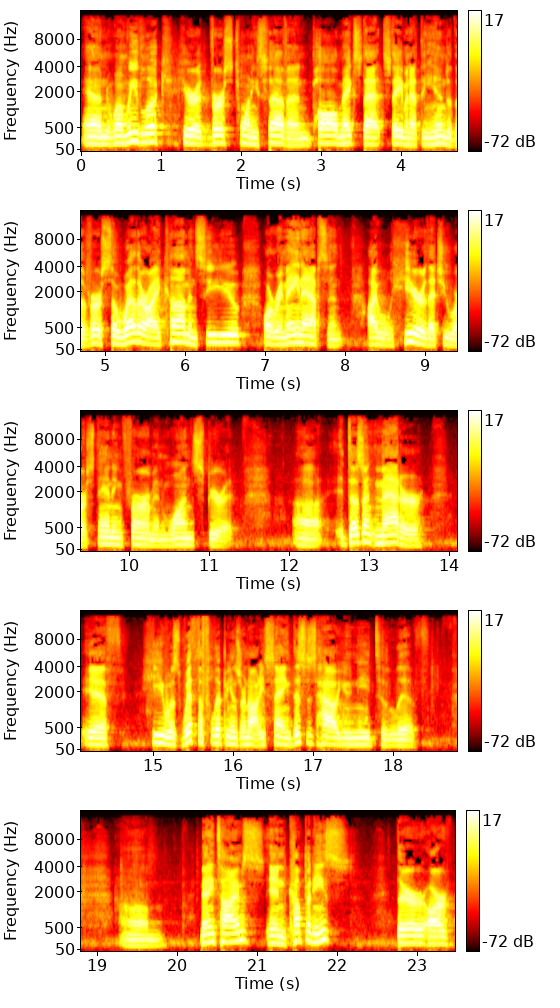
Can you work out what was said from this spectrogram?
And when we look here at verse 27, Paul makes that statement at the end of the verse. So whether I come and see you or remain absent, I will hear that you are standing firm in one spirit. Uh, it doesn't matter if he was with the Philippians or not. He's saying this is how you need to live. Um, many times in companies, there are,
